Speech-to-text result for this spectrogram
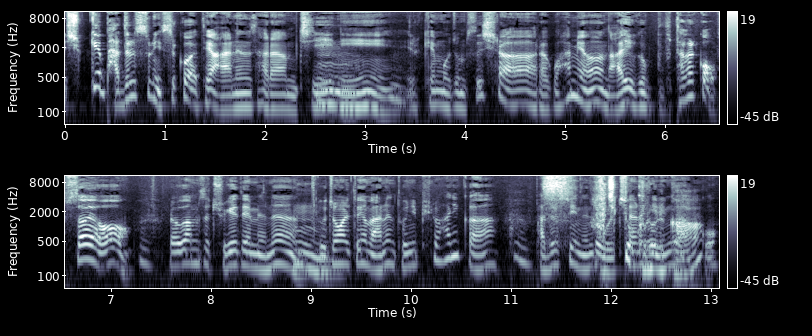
쉽게 받을 수는 있을 것 같아요. 아는 사람 지인이 음. 이렇게 뭐 좀 쓰시라라고 하면 아유 그 부탁할 거 없어요. 음. 라고 하면서 주게 되면은 음. 노정 활동에 많은 돈이 필요하니까 음. 받을 수 있는데 옳지 않은 일인 것 같고.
